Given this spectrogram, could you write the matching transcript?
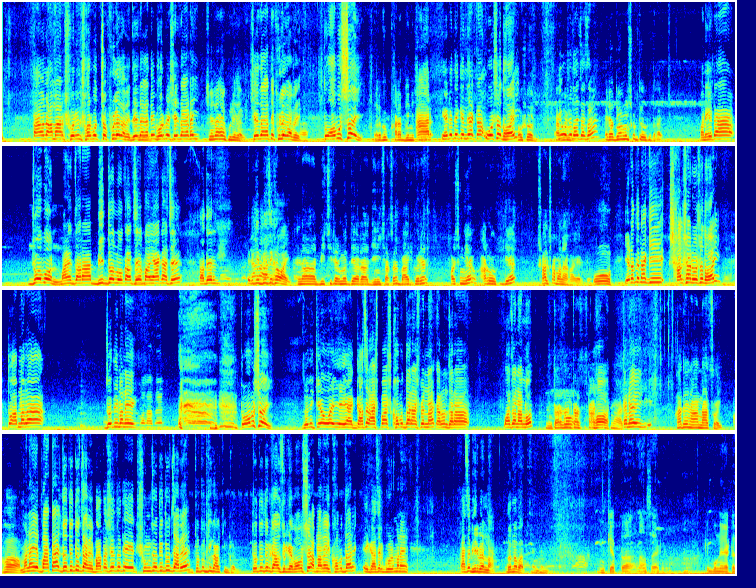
তাহলে আমার শরীর সর্বোচ্চ ফুলে যাবে। যে জায়গাতেই ভরবে সেই জায়গাটাই সে জায়গায় ফুলে যাবে। সেই জায়গাতে ফুলে যাবে। হ্যাঁ। তো অবশ্যই এটা খুব খারাপ জিনিস। আর এটাতে কিন্তু একটা ওষুধ হয়। ঔষধ। কি ওষুধ হয় চাচা? এটা দমন শক্তি ওষুধ হয়। মানে এটা যৌবন মানে যারা বৃদ্ধ লোক আছে বা এক আছে তাদের এটা কি বিচি খাওয়ায়? না বিচিটার মধ্যে একটা জিনিস আছে বাইর করে ওর সঙ্গে আরও দিয়ে সালসা বানা হয় আর কি। ও এটাতে নাকি সালসার ওষুধ হয়? হ্যাঁ। তো আপনারা যদি মানে তো অবশ্যই যদি কেউ ওই গাছের আশপাশ খবরদার আসবেন না কারণ যারা অজানা লোক কাছে হ্যাঁ। কারণ এই হাতে না নাচ হয় হ্যাঁ মানে এর বাতাস যতদূর যাবে বাতাসে যদি এর সুং যতদূর যাবে ততদূর গাছ চুলকাবে। ততদূর গাছ চুলকাবে। অবশ্যই আপনারা এই খবরদার এই গাছের গুড় মানে কাছে ভিড়বেন না। ধন্যবাদ। ক্যাপটা নামছে কি বোনের একটা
